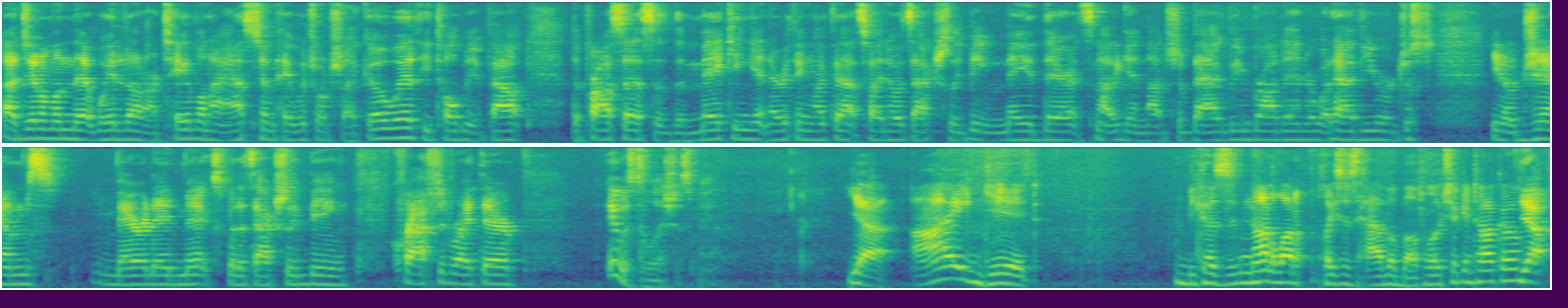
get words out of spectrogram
uh, gentleman that waited on our table and I asked him, "Hey, which one should I go with?" He told me about the process of the making it and everything like that. So I know it's actually being made there. It's not again not just a bag being brought in or what have you or just, you know, Jim's marinade mix, but it's actually being crafted right there. It was delicious, man. Yeah, I get because not a lot of places have a buffalo chicken taco. Yeah,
